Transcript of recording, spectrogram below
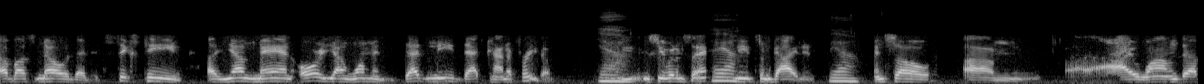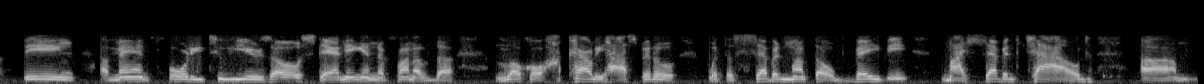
of us know that at 16, a young man or a young woman doesn't need that kind of freedom? yeah, You, you see what I'm saying? Yeah. You need some guidance. yeah. And so um, I wound up being a man 42 years old, standing in the front of the local county hospital with a seven month old baby, my seventh child, um,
